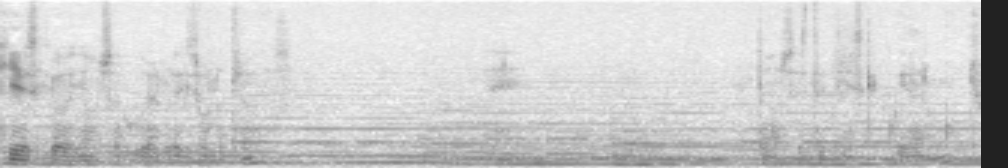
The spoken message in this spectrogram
¿Quieres que vayamos a jugar béisbol otra vez? ¿Eh? Entonces te tienes que cuidar mucho.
